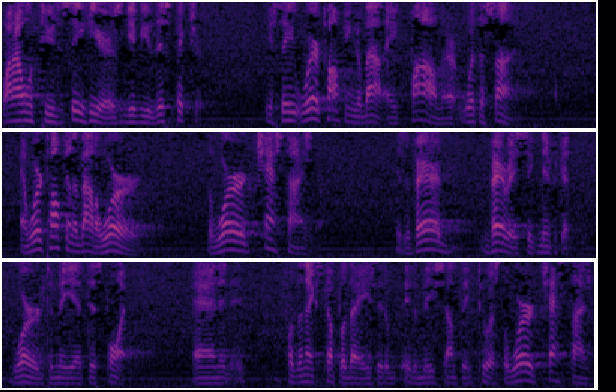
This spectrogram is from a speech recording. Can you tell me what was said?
what I want you to see here is give you this picture. You see, we're talking about a father with a son. And we're talking about a word. The word chastisement is a very, very significant word to me at this point. And it, it, for the next couple of days, it'll, it'll be something to us. The word chastisement,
